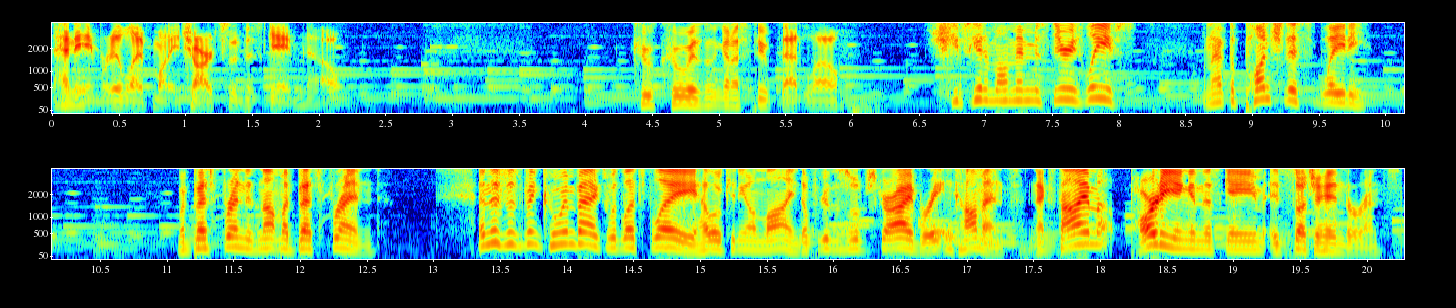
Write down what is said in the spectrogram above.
any real life money charged to this game. No. Cuckoo isn't gonna stoop that low. She keeps getting all my mysterious leaves. I'm gonna have to punch this lady. My best friend is not my best friend. And this has been Kuu Impact with Let's Play Hello Kitty Online. Don't forget to subscribe, rate, and comment. Next time, partying in this game is such a hindrance.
